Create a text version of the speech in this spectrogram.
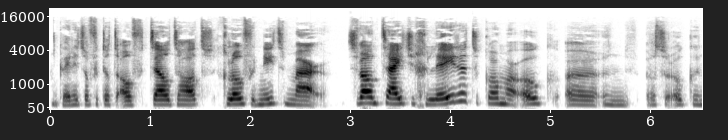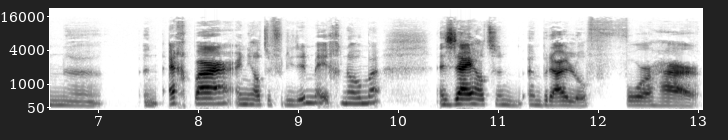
Ik weet niet of ik dat al verteld had. Geloof het niet, maar het is wel een tijdje geleden. Toen kwam er ook uh, een, was er ook een, uh, een echtpaar en die had een vriendin meegenomen. En zij had een, een bruiloft voor haar,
